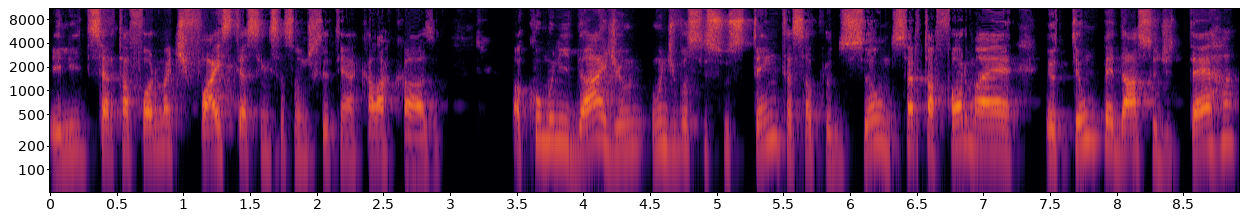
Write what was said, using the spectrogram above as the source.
ele de certa forma te faz ter a sensação de que você tem aquela casa a comunidade onde você sustenta essa produção, de certa forma, é eu tenho um pedaço de terra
